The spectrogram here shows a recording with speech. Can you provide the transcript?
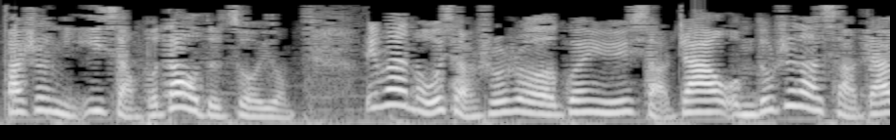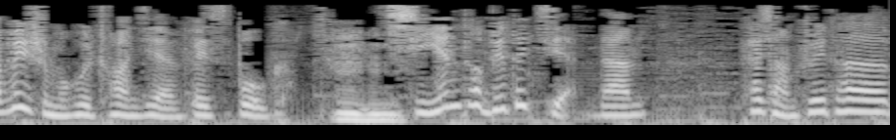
发生你意想不到的作用。另外呢，我想说说关于小扎，我们都知道小扎为什么会创建 Facebook，嗯，起因特别的简单，他想追他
